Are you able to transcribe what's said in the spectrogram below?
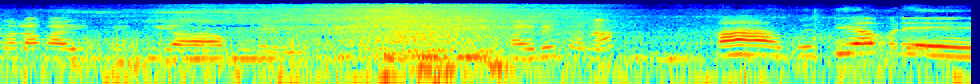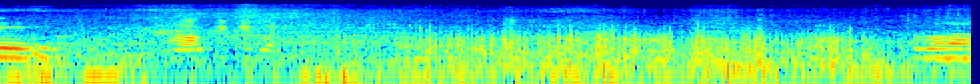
चला काही पुढे काय भेटूया. बघा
